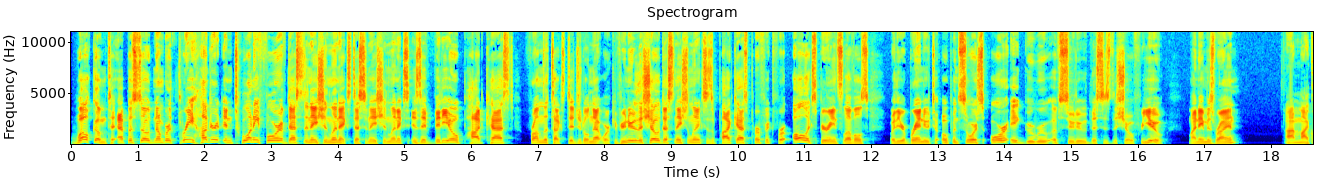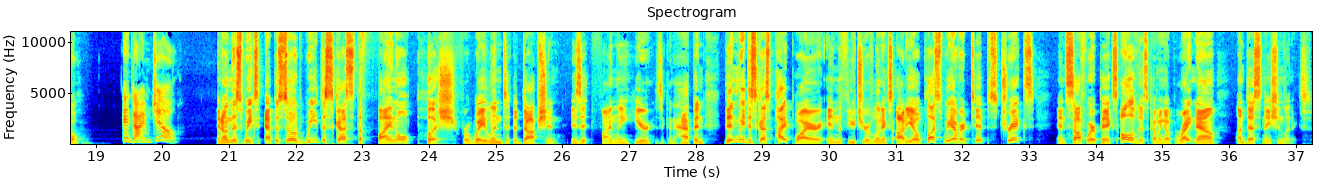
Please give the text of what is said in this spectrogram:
Welcome to episode number 324 of Destination Linux. Destination Linux is a video podcast from the Tux Digital Network. If you're new to the show, Destination Linux is a podcast perfect for all experience levels. Whether you're brand new to open source or a guru of sudo, this is the show for you. My name is Ryan. I'm Michael. And I'm Jill. And on this week's episode, we discuss the final push for Wayland adoption. Is it finally here? Is it going to happen? Then we discuss Pipewire in the future of Linux audio. Plus, we have our tips, tricks, and software picks. All of this coming up right now on Destination Linux.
